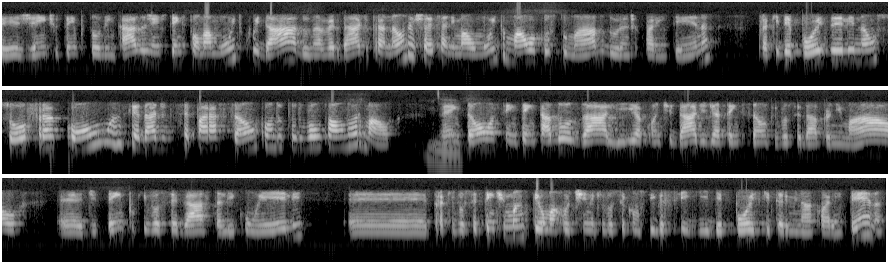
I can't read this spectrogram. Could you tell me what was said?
ter gente o tempo todo em casa. A gente tem que tomar muito cuidado, na verdade, para não deixar esse animal muito mal acostumado durante a quarentena, para que depois ele não sofra com ansiedade de separação quando tudo voltar ao normal. né? É. Então, assim, tentar dosar ali a quantidade de atenção que você dá para o animal, eh, de tempo que você gasta ali com ele, para que você tente manter uma rotina que você consiga seguir depois que terminar a quarentena,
